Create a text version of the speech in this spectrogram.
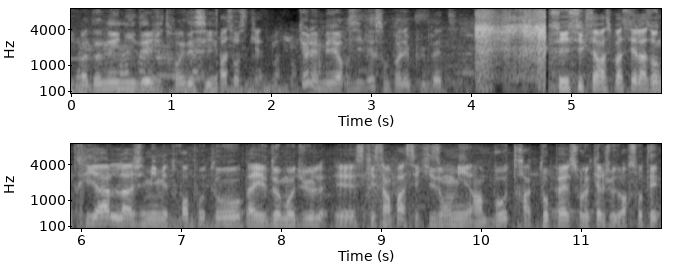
Il m'a donné une idée, j'ai trop envie d'essayer. On passe au skate maintenant. Que les meilleures idées sont pas les plus bêtes. C'est ici que ça va se passer la zone trial. Là j'ai mis mes trois poteaux. Là il y a deux modules. Et ce qui est sympa c'est qu'ils ont mis un beau tractopelle sur lequel je vais devoir sauter.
